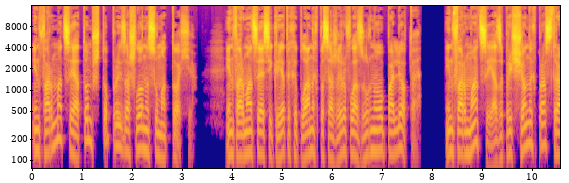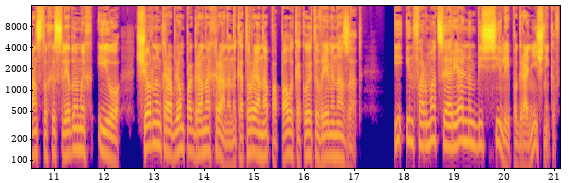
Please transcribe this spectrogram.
Информации о том, что произошло на суматохе. Информации о секретах и планах пассажиров лазурного полета. Информации о запрещенных пространствах, исследуемых ИО, черным кораблем погранохраны, на который она попала какое-то время назад. И информации о реальном бессилии пограничников,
